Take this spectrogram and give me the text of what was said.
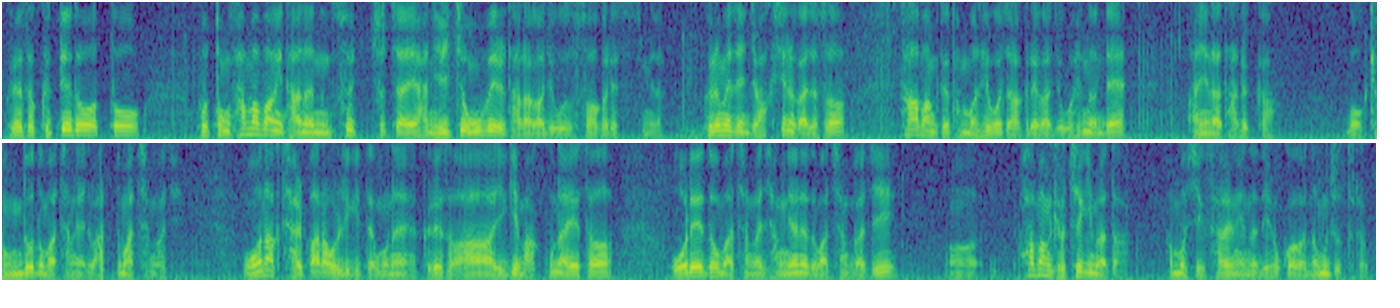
그래서 그때도 또 보통 삼화방이 다는 수, 숫자의 한 1.5배를 달아가지고 수확을 했었습니다. 그러면서 이제 확신을 가져서 사화방 때도 한번 해보자 그래가지고 했는데 아니나 다를까. 뭐 경도도 마찬가지 맛도 마찬가지. 워낙 잘 빨아 올리기 때문에 그래서 아 이게 맞구나 해서 올해도 마찬가지 작년에도 마찬가지 어, 화방 교체기마다 한 번씩 사용했는데 효과가 너무 좋더라고요.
